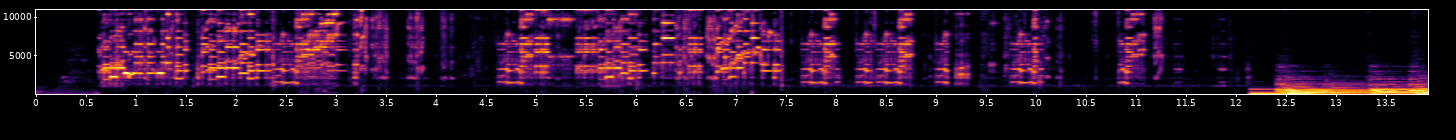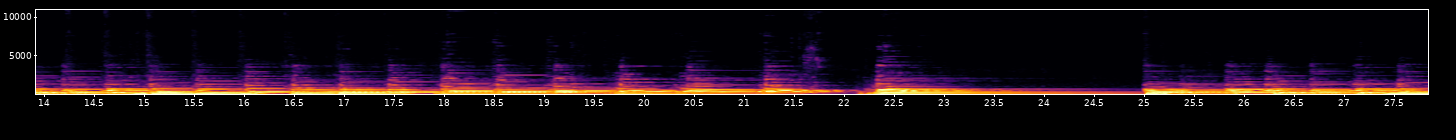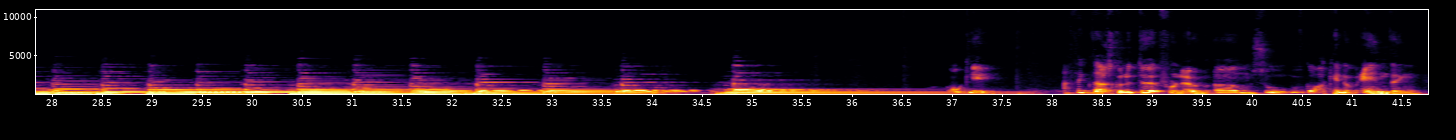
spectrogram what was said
I think that's going to do it for now. Um, so we've got a kind of ending,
